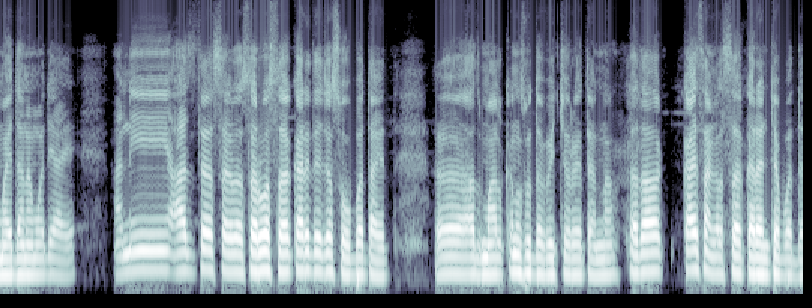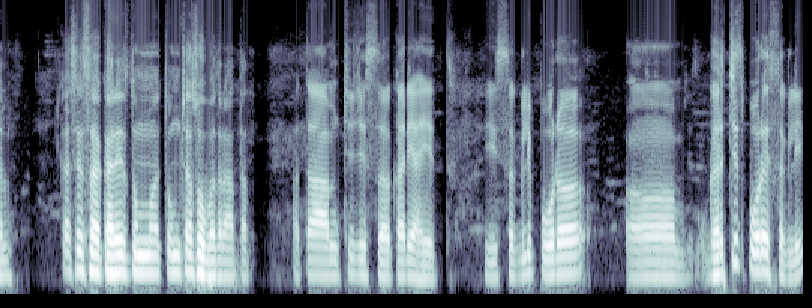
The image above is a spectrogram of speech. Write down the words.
मैदानामध्ये आहे. आणि आज तर सर्व सर्व सहकारी त्याच्यासोबत आहेत. अ, आज मालकांनासुद्धा विचारूया त्यांना. दादा काय सांगाल सहकाऱ्यांच्याबद्दल कसे सहकारी तुम तुमच्यासोबत राहतात? आता आमचे जे सहकारी आहेत ही सगळी पोरं अं, घरचीच पोरं आहेत सगळी.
